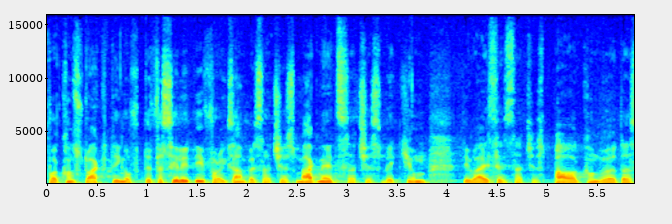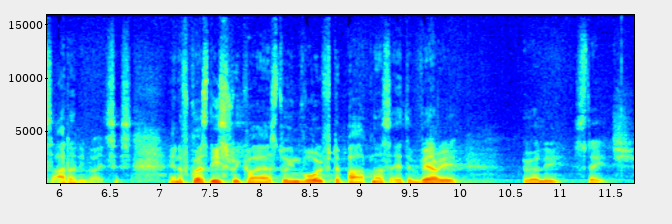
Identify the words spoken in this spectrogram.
for constructing of the facility, for example, such as magnets, such as vacuum devices, such as power converters, other devices. And of course, this requires to involve the partners at a very early stage.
